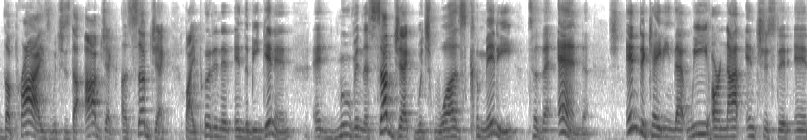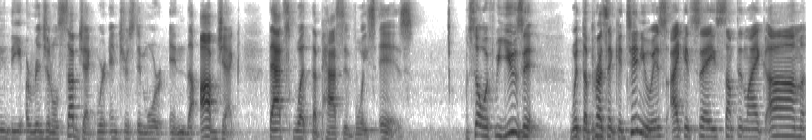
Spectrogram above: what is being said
the prize, which is the object, a subject by putting it in the beginning and moving the subject, which was committee, to the end, indicating that we are not interested in the original subject. We're interested more in the object. That's what the passive voice is. So if we use it with the present continuous, I could say something like, um,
